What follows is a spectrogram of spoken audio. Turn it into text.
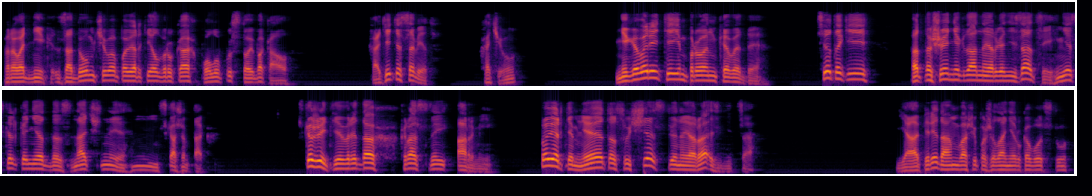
Проводник задумчиво повертел в руках полупустой бокал. Хотите совет? Хочу. Не говорите им про НКВД. Все-таки отношения к данной организации несколько неоднозначные, скажем так. Скажите, в рядах Красной Армии. Поверьте мне, это существенная разница. Я передам ваши пожелания руководству.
